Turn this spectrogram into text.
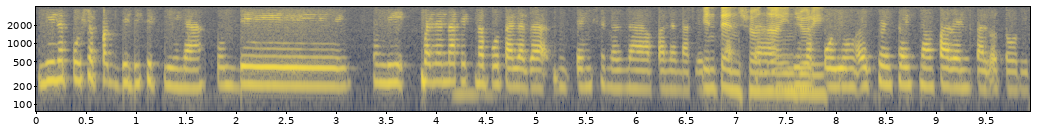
hindi na po siya pagdidisiplina, kundi Hindi, mananakit na po talaga, intentional na pananakit. Intention At, na ah, Hindi injury. na po yung exercise ng parental authority.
